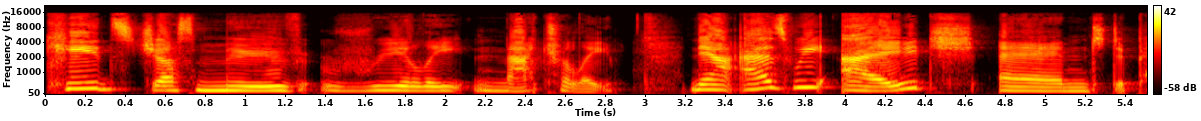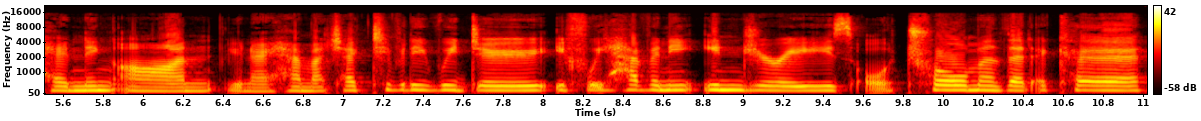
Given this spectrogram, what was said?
Kids just move really naturally. Now, as we age and depending on, you know, how much activity we do, if we have any injuries or trauma that occur,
